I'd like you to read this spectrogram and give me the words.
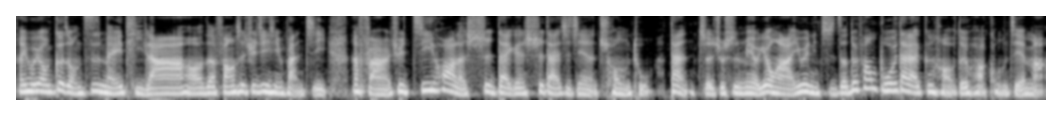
那又会用各种自媒体啦好的方式去进行反击，那反而去激化了世代跟世代之间的冲突。但这就是没有用啊，因为你指责对方不会带来更好的对话空间嘛。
